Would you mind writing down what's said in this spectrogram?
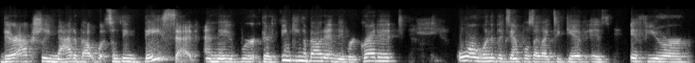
they're actually mad about what something they said and they were they're thinking about it and they regret it or one of the examples i like to give is if you're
